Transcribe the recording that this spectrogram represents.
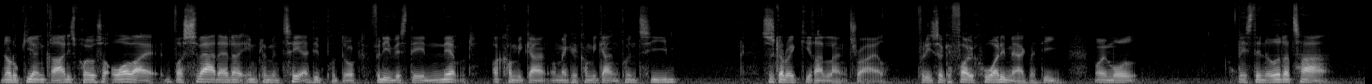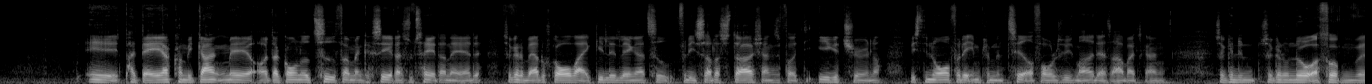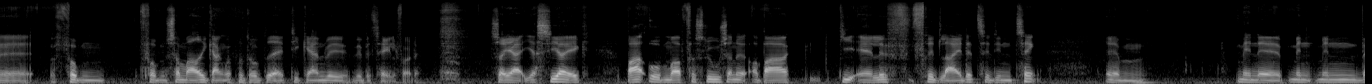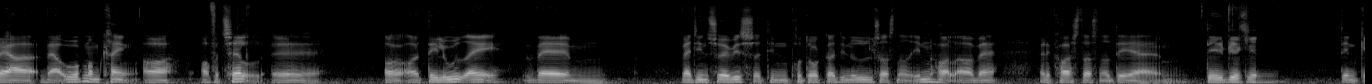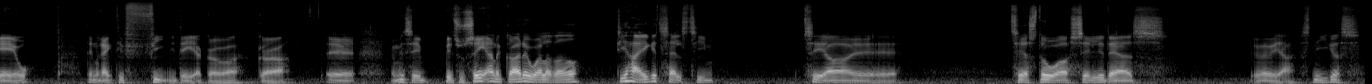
når du giver en gratis prøve, så overvej, hvor svært er det at implementere dit produkt. Fordi hvis det er nemt at komme i gang, og man kan komme i gang på en time, så skal du ikke give ret lang trial. Fordi så kan folk hurtigt mærke værdi. Hvorimod, hvis det er noget, der tager Øh, et par dage at komme i gang med, og der går noget tid, før man kan se resultaterne af det, så kan det være, at du skal overveje at give lidt længere tid, fordi så er der større chance for, at de ikke churner. Hvis de når at få det implementeret forholdsvis meget i deres arbejdsgange, så kan du, så kan du nå at få dem, øh, få dem få dem så meget i gang med produktet, at de gerne vil, vil betale for det. Så jeg, jeg siger ikke, bare åbne op for sluserne og bare give alle frit lejde til dine ting. Øhm, men, øh, men, men vær, vær åben omkring og, og fortæl, øh, og, at dele ud af, hvad, øhm, hvad din service og dine produkter og dine ydelser og sådan noget indeholder, og hvad, hvad det koster og sådan noget, det er, øhm, det er virkelig en, det er en gave. Det er en rigtig fin idé at gøre. gøre. Øh, man kan se, B2C'erne gør det jo allerede. De har ikke et salgsteam til at, øh, til at stå og sælge deres øh, ja, sneakers.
